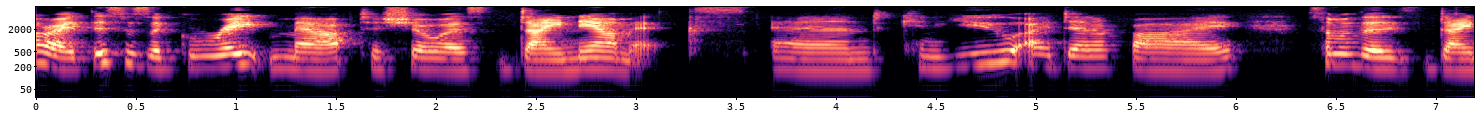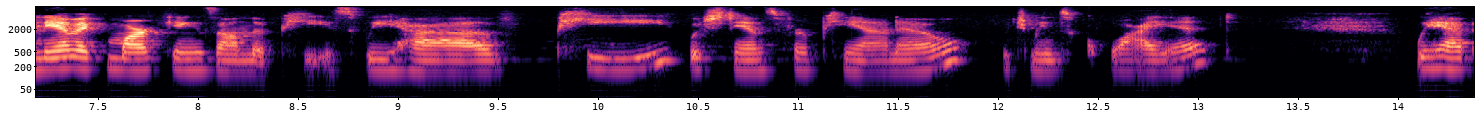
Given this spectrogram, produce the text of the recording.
All right, this is a great map to show us dynamics. And can you identify some of the dynamic markings on the piece? We have P, which stands for piano, which means quiet. We have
